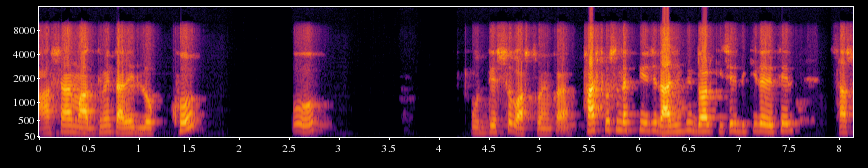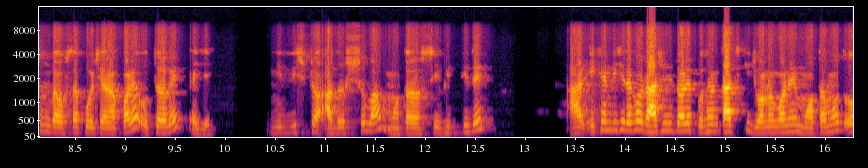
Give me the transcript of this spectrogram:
আসার মাধ্যমে তাদের লক্ষ্য ও উদ্দেশ্য বাস্তবায়ন করা। ফার্স্ট কোশ্চেন দেখতে যে রাজনৈতিক দল কিসের ভিত্তিতে দেশের শাসন ব্যবস্থা পরিচালনা করে? উত্তর হবে এই যে নির্দিষ্ট আদর্শ বা মতাদর্শের ভিত্তিতে। আর এখানে দিচ্ছে দেখো, রাজনৈতিক দলের প্রধান কাজ কি? জনগণের মতামত ও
